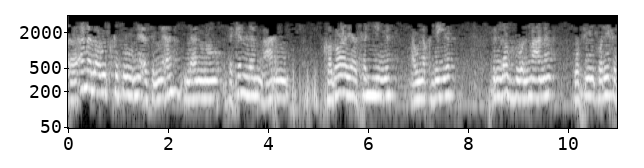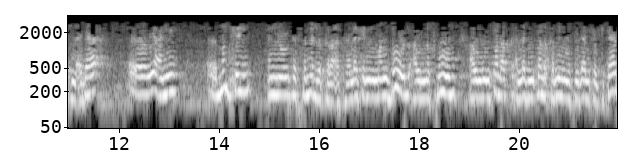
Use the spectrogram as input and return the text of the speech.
أنا لا أسقطه مئة في المئة لأنه تكلم عن قضايا فنية أو نقدية في اللفظ والمعنى وفي طريقة الأداء. آه، يعني آه، ممكن أنه تستمر قراءتها لكن المنظور أو المفهوم أو المنطلق الذي انطلق منه في ذلك الكتاب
